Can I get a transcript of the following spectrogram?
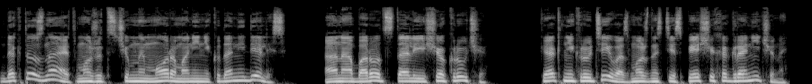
Да кто знает, может, с Чумным Мором они никуда не делись. А наоборот, стали еще круче. Как ни крути, возможности спящих ограничены.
